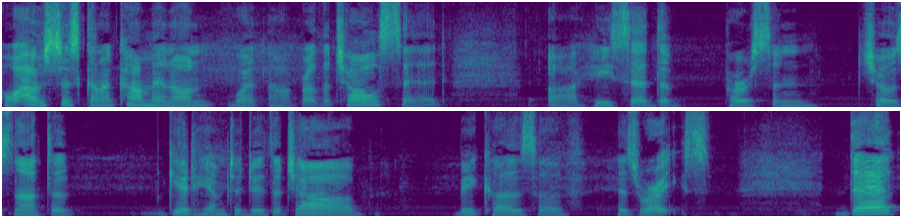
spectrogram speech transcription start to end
Well, I was just going to comment on what uh, Brother Charles said. Uh, he said the person chose not to get him to do the job because of his race. That,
